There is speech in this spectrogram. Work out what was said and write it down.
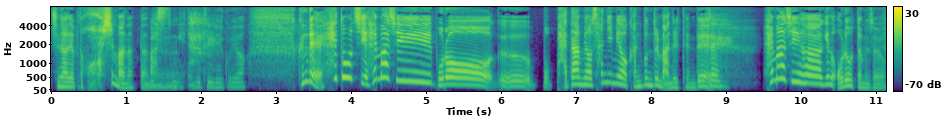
지난해 보다 훨씬 많았다는 맞습니다. 얘기 들리고요. 근데 해돋이 해맞이 보러 그, 뭐 바다며 산이며 간 분들 많을 텐데 네. 해맞이 하기는 어려웠다면서요.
